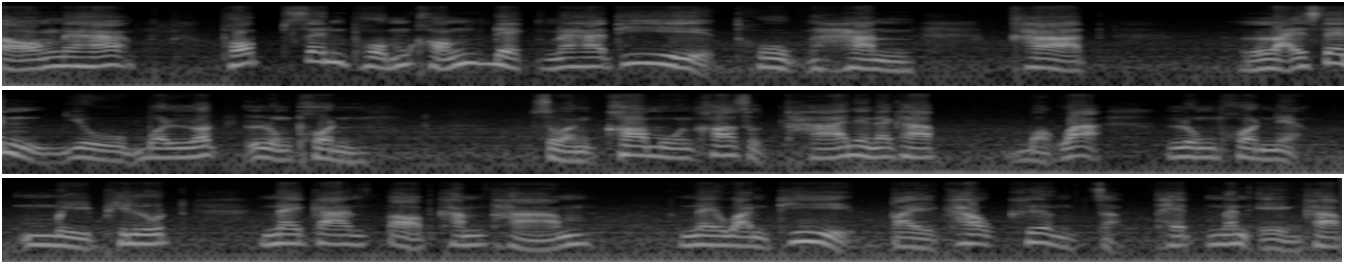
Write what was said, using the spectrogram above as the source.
12 นะฮะ พบเส้นผมของเด็กนะฮะ ที่ถูกหั่นขาดหลายเส้นอยู่บนรถลุงพล ส่วนข้อมูลข้อสุดท้ายเนี่ยนะครับ บอกว่าลุงพลเนี่ยมีพิรุษในการตอบคำถาม ในวันที่ไปเข้าเครื่องจับเท็จนั่นเองครับ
